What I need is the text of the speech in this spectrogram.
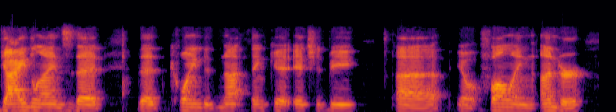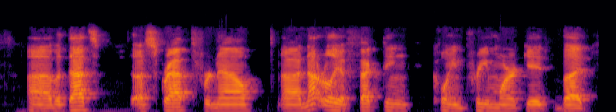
guidelines that that coin did not think it, it should be, uh, you know, falling under. Uh, but that's uh, scrapped for now. not really affecting coin pre-market, but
